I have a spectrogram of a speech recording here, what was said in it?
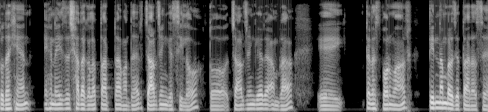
তো দেখেন এখানে এই যে সাদা কালার তারটা আমাদের চার্জিংয়ে ছিল। তো চার্জিংয়ের আমরা এই ট্রান্সফরমার তিন নাম্বার যে তার আছে,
